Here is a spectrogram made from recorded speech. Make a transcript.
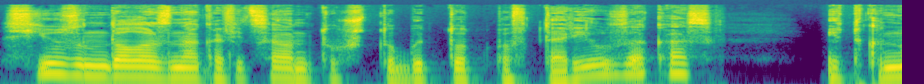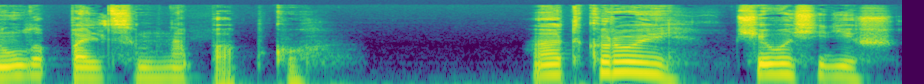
Сьюзан дала знак официанту, чтобы тот повторил заказ, и ткнула пальцем на папку. «Открой, чего сидишь?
